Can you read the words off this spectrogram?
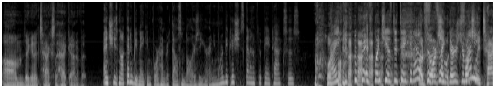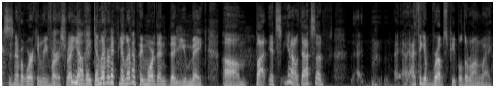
um, they're going to tax the heck out of it. And she's not going to be making $400,000 a year anymore because she's going to have to pay taxes. right? it's when she has to take it out. So it's like there's your money. Unfortunately, taxes never work in reverse, right? no, they don't. You'll never you'll never pay more than than you make. Um, but it's you know that's a I, think it rubs people the wrong way,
